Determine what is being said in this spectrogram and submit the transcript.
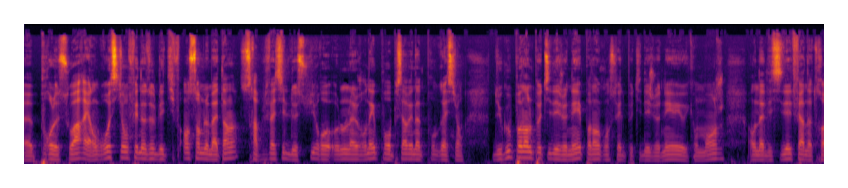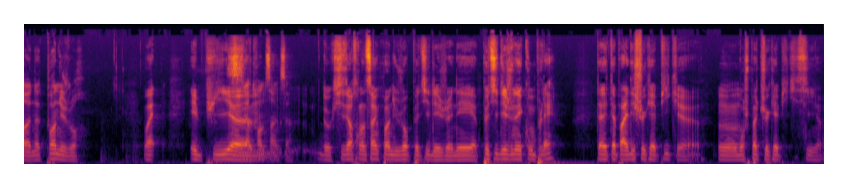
euh, pour le soir. Et en gros, si on fait nos objectifs ensemble le matin, ce sera plus facile de suivre au, long de la journée pour observer notre progression. Du coup, pendant le petit déjeuner, pendant qu'on se fait le petit déjeuner et qu'on mange, on a décidé de faire notre, notre point du jour. Ouais. Et puis. 6h35, euh, ça. Donc 6h35, point du jour, petit déjeuner, petit déjeuner complet. T'as parlé des chocs à pic, euh, on mange pas de chocs à pic ici. Hein.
